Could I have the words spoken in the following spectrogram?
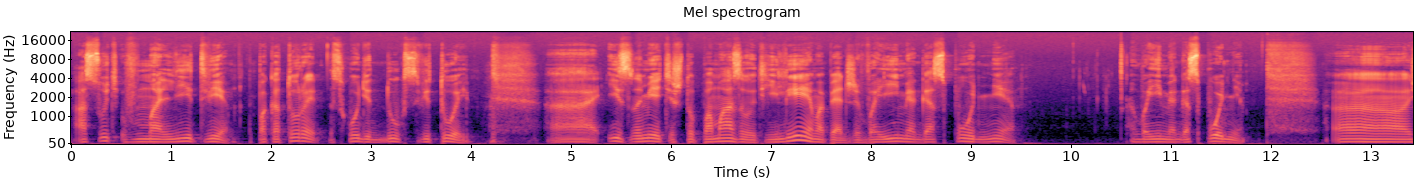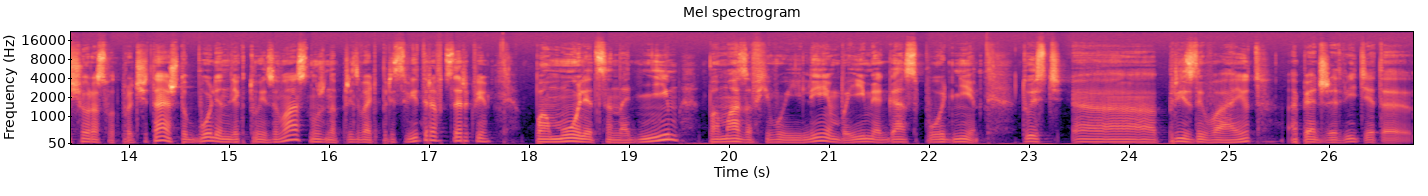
А суть в молитве, по которой сходит Дух Святой. А, и заметьте, что помазывают елеем, опять же, во имя Господне. Во имя Господне. э, еще раз вот прочитаю, что болен ли кто из вас, нужно призвать пресвитера в церкви, помолиться над ним, помазав его елеем во имя Господне. То есть э, призывают, опять же, видите, это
